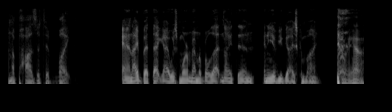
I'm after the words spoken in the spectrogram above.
in a positive light. And I bet that guy was more memorable that night than any of you guys combined. Oh yeah.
